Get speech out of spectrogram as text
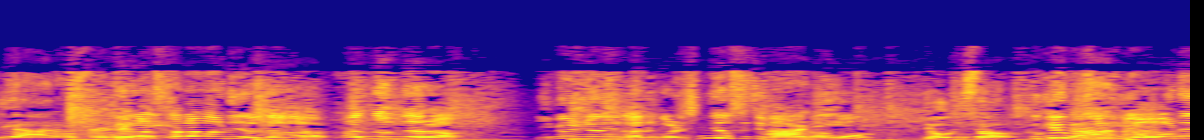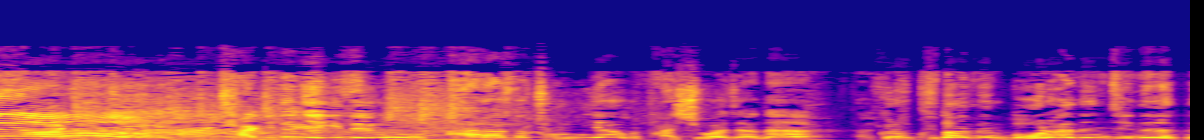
네 알아서 해. 내가 사랑하는 여자가 딴 남자랑 이별 여행 가는 걸 신경 쓰지 아니 말라고? 여기서 그게 네가 무슨 연애야? 아니지. 자기들 얘기대로 알아서 정리하고 다시 와잖아. 그럼 그 다음엔 뭘 하는지는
